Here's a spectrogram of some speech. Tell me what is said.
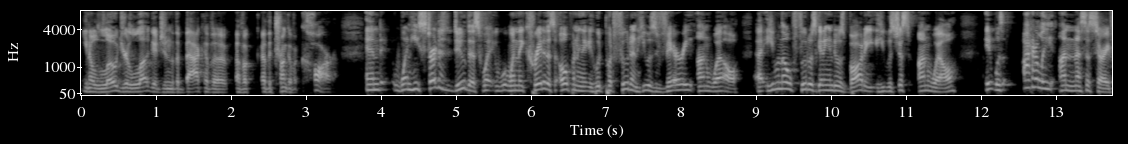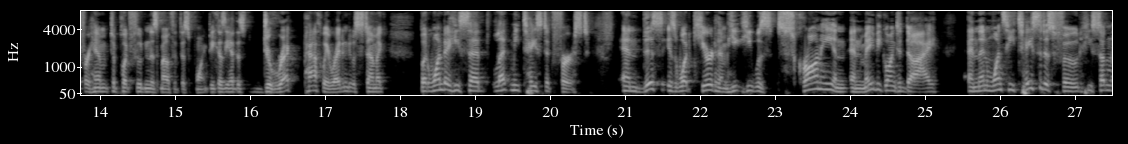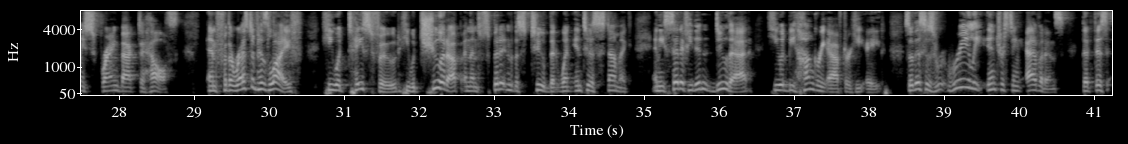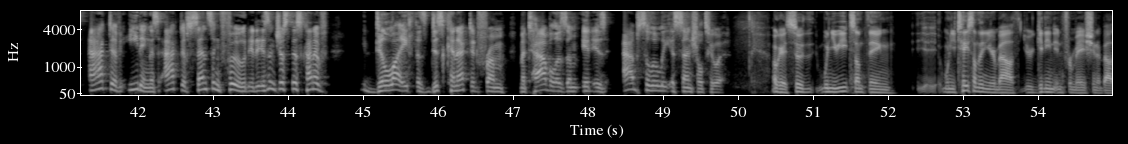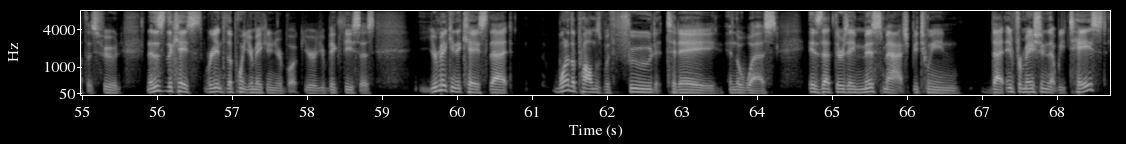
you know, load your luggage into the back of a of a of the trunk of a car. And when he started to do this, when, they created this opening that he would put food in, he was very unwell. Uh, even though food was getting into his body, he was just unwell. It was utterly unnecessary for him to put food in his mouth at this point because he had this direct pathway right into his stomach. But one day he said, Let me taste it first. And this is what cured him. He, he was scrawny and, and maybe going to die. And then once he tasted his food, he suddenly sprang back to health. And for the rest of his life, he would taste food, he would chew it up and then spit it into this tube that went into his stomach. And he said if he didn't do that, he would be hungry after he ate. So this is really interesting evidence that this act of eating, this act of sensing food, it isn't just this kind of delight that's disconnected from metabolism. It is absolutely essential to it. Okay, so th- when you eat something, when you taste something in your mouth, you're getting information about this food. Now, this is the case. We're getting to the point you're making in your book, your your big thesis. You're making the case that one of the problems with food today in the West is that there's a mismatch between that information that we taste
